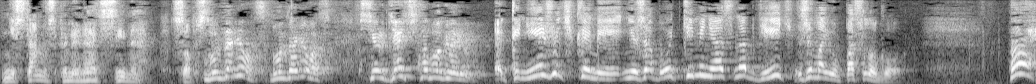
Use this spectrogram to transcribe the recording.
Не стану вспоминать сына собственно. Благодарю вас, благодарю вас. Сердечно благодарю. Книжечками не забудьте меня снабдить за мою послугу. Ай,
